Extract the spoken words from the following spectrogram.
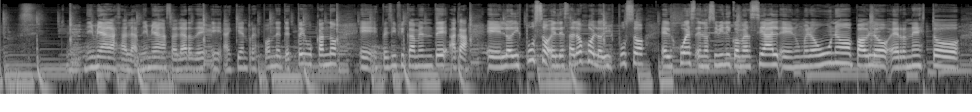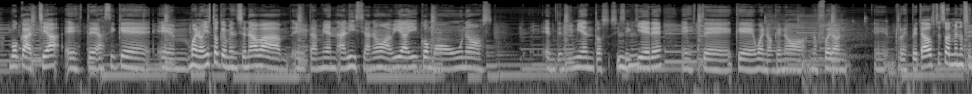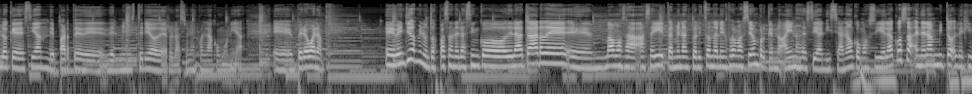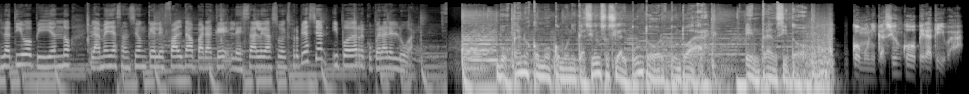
Ni me hagas hablar, ni me hagas hablar de eh, a quién responde. Te estoy buscando eh, específicamente acá. Eh, lo dispuso, el desalojo lo dispuso el juez en lo civil y comercial número uno, Pablo Ernesto Bocaccia. Este, así que, em, bueno, y esto que mencionaba también Alicia, ¿no? Había ahí como unos entendimientos, si se quiere, este, que bueno, que no, no fueron eh, respetados. Eso al menos es lo que decían de parte del Ministerio de Relaciones con la Comunidad. Eh, pero bueno. 22 eh, minutos pasan de las 5 de la tarde. vamos a, seguir también actualizando la información porque ahí nos decía Alicia, ¿no? Cómo sigue la cosa en el ámbito legislativo pidiendo la media sanción que le falta para que le salga su expropiación y poder recuperar el lugar. Búscanos como comunicacionsocial.org.ar. En tránsito. Cooperativa.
